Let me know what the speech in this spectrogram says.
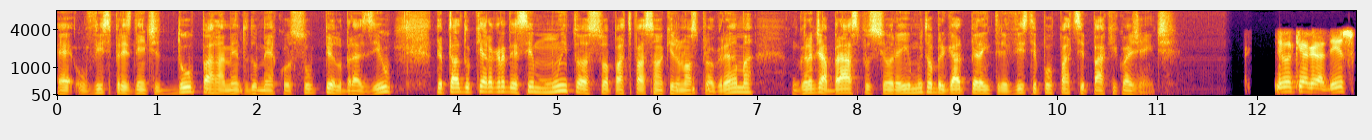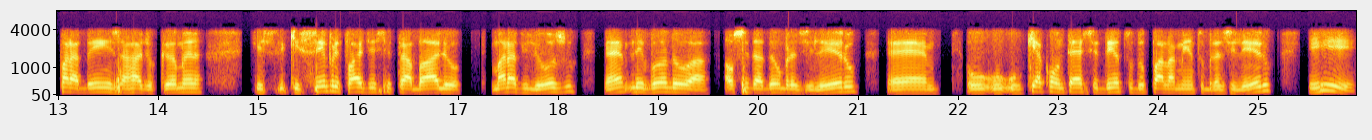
é o vice-presidente do Parlamento do Mercosul pelo Brasil. Deputado, quero agradecer muito a sua participação aqui no nosso programa. Um grande abraço para o senhor aí, muito obrigado pela entrevista e por participar aqui com a gente. Eu é que agradeço, parabéns à Rádio Câmara, que, que sempre faz esse trabalho maravilhoso, né, levando a, ao cidadão brasileiro é, o, o, o que acontece dentro do parlamento brasileiro e,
